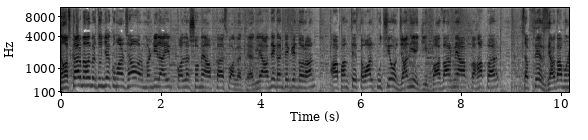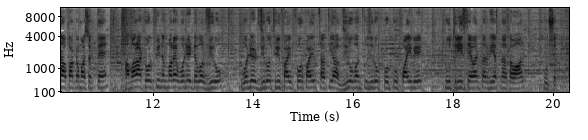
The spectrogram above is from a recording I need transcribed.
नमस्कार, मैं हूँ मृत्युंजय कुमार झा और मंडी लाइव कॉलर शो में आपका स्वागत है। अगले आधे घंटे के दौरान आप हमसे सवाल पूछिए और जानिए कि बाज़ार में आप कहाँ पर सबसे ज़्यादा मुनाफा कमा सकते हैं। हमारा टोल फ्री नंबर है one eight double zero, one eight zero three five four five. साथ ही आप zero one two zero four two five eight two three seven पर भी अपना सवाल पूछ सकते हैं।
